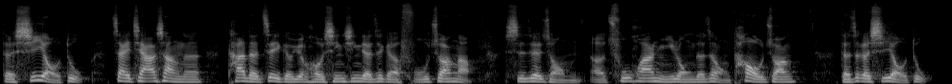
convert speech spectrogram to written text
的稀有度，再加上呢它的这个猿猴猩猩的这个服装啊，是这种呃粗花呢绒的这种套装的这个稀有度，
